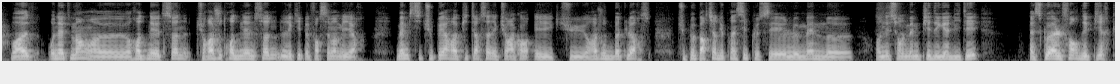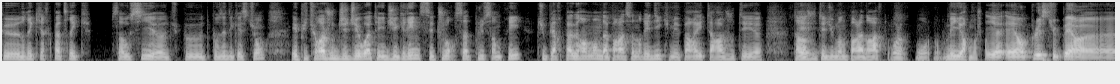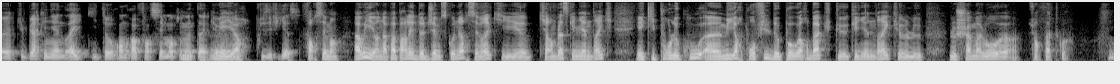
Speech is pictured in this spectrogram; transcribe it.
honnêtement, Rodney Hudson, tu rajoutes Rodney Hudson, l'équipe est forcément meilleure. Même si tu perds Peterson et que tu, rajoutes Butler, tu peux partir du principe que c'est le même. on est sur le même pied d'égalité. Est-ce que Alford est pire que Drake Kirkpatrick? Ça aussi, euh, tu peux te poser des questions. Et puis tu rajoutes JJ Watt et EJ Green, c'est toujours ça de plus en prix. Tu perds pas grand monde à part Reddick, mais pareil, tu as rajouté, euh, rajouté du monde par la draft. Voilà, meilleur, moi je pense. Et, en plus, tu perds, euh, tu perds Kenyan Drake qui te rendra forcément ton attaque meilleur. plus efficace. Forcément. Ah oui, on n'a pas parlé de James Conner, c'est vrai, qui, qui remplace Kenyan Drake et qui pour le coup a un meilleur profil de powerback que Kenyan Drake, le, le chamallow sur patte, quoi.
